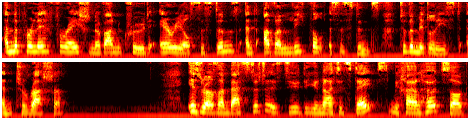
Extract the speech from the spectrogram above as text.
and the proliferation of uncrewed aerial systems and other lethal assistance to the Middle East and to Russia. Israel's ambassador to the United States, Michael Herzog,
